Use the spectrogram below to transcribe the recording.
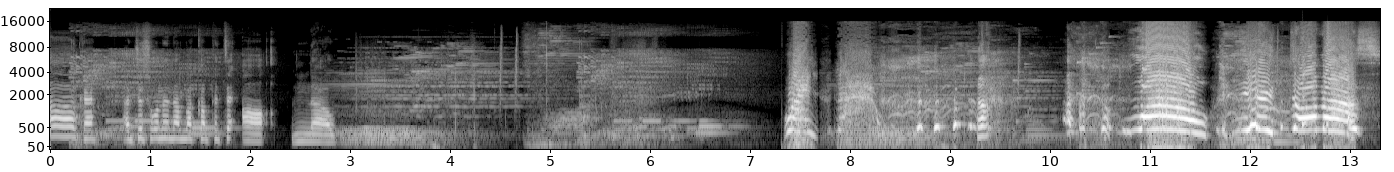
Oh, okay. I just want to know my competi- Oh, no. Wait! No! Wow! You dumbass!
